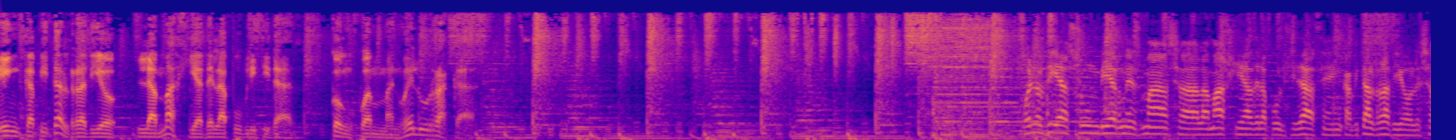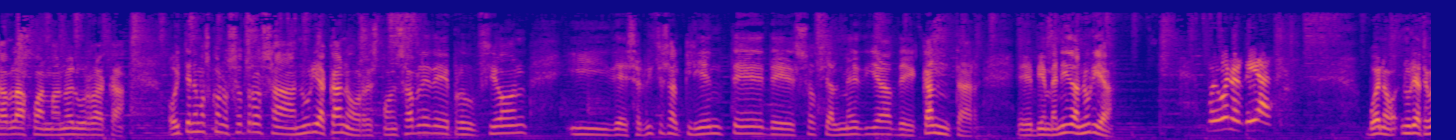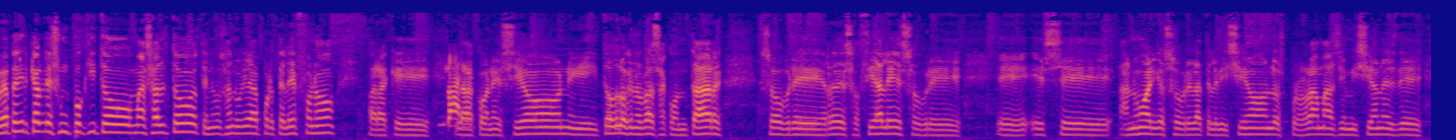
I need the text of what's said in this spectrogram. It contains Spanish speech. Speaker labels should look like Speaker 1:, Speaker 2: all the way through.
Speaker 1: En Capital Radio, la magia de la publicidad, con Juan Manuel Urraca.
Speaker 2: Buenos días, un viernes más a la magia de la publicidad en Capital Radio. Les habla Juan Manuel Urraca. Hoy tenemos con nosotros a Nuria Cano, responsable de producción y de servicios al cliente de social media de Cantar. Eh, bienvenida, Nuria.
Speaker 3: Muy buenos días.
Speaker 2: Bueno, Nuria, te voy a pedir que hables un poquito más alto. Tenemos a Nuria por teléfono para que la conexión y todo lo que nos vas a contar sobre redes sociales, sobre eh, ese anuario sobre la televisión, los programas y emisiones de,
